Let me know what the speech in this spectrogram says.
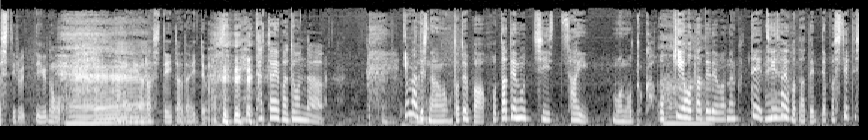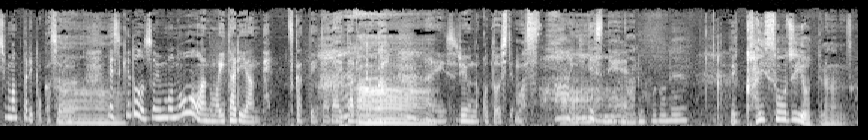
してるっていうのを、はい、やらせていただいてます。例えばどんな？今ですねあの例えばホタテの小さいものとか大きいホタテではなくて小さいホタテってやっぱ捨ててしまったりとかする。んですけどそういうものをあの、まあ、イタリアンで使っていただいたりとか、はい、するようなことをしてます。あいいですね。なるほどね。え海藻事業ってのは何なんですか？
